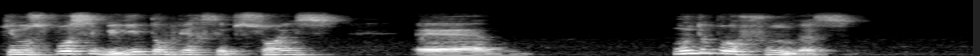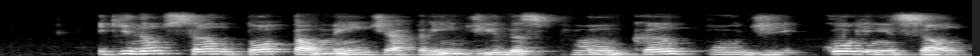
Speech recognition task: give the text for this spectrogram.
que nos possibilitam percepções é, muito profundas e que não são totalmente apreendidas por um campo de cognição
